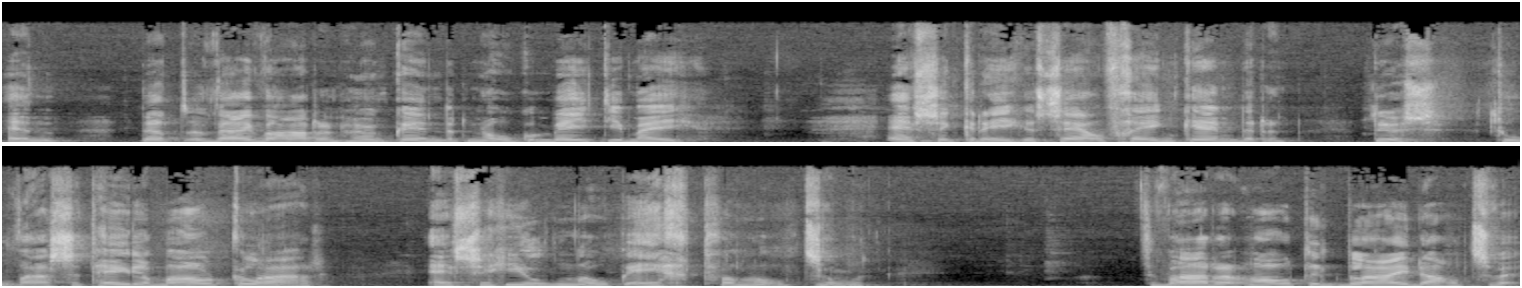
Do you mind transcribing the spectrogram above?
En dat, wij waren hun kinderen ook een beetje mee. En ze kregen zelf geen kinderen. Dus toen was het helemaal klaar. En ze hielden ook echt van ons hoor. Ze waren altijd blij dat we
